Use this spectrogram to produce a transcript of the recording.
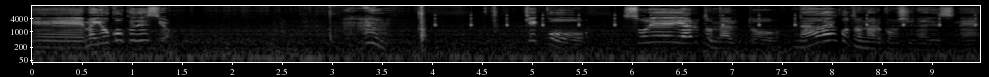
えー、まあ予告ですよ。結構それやるとなると長いことになるかもしれないですね。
